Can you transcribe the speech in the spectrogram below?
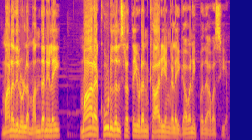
மனதில் உள்ள மந்தநிலை மாற கூடுதல் சிரத்தையுடன் காரியங்களை கவனிப்பது அவசியம்.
